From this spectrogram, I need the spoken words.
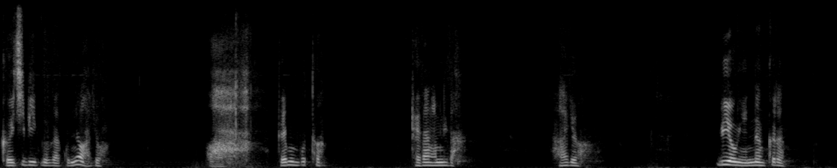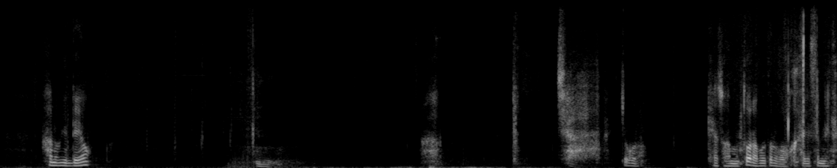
그 집인 것 같군요. 아주. 와, 대문부터 대단합니다. 아주 위용이 있는 그런 한옥인데요. 음. 자, 이쪽으로 계속 한번 돌아보도록 하겠습니다.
